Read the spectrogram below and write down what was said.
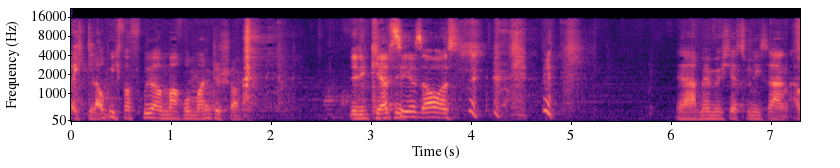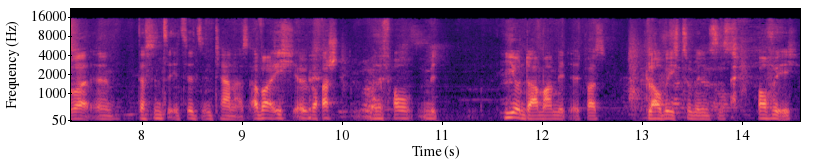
Ich glaube, ich war früher mal romantischer. Ja, die Kerze hier ist aus. Ja, mehr möchte ich dazu nicht sagen, aber ähm, das sind jetzt, jetzt Internas. Aber ich äh, überrasche meine Frau mit hier und da mal mit etwas, glaube ich zumindest, hoffe ich.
